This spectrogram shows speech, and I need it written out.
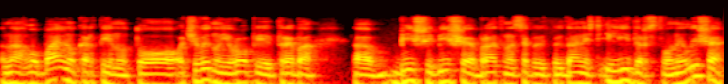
е, на глобальну картину, то очевидно Європі треба е, більше і більше брати на себе відповідальність і лідерство не лише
